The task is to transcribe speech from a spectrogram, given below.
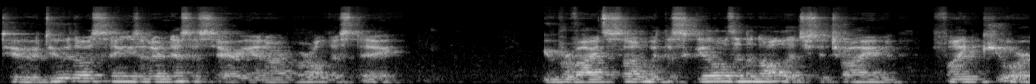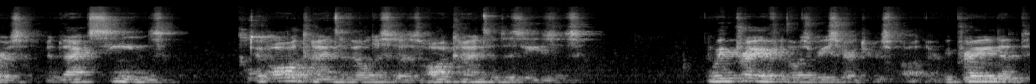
to do those things that are necessary in our world this day. You provide some with the skills and the knowledge to try and find cures and vaccines to all kinds of illnesses, all kinds of diseases. We pray for those researchers, Father. We pray that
